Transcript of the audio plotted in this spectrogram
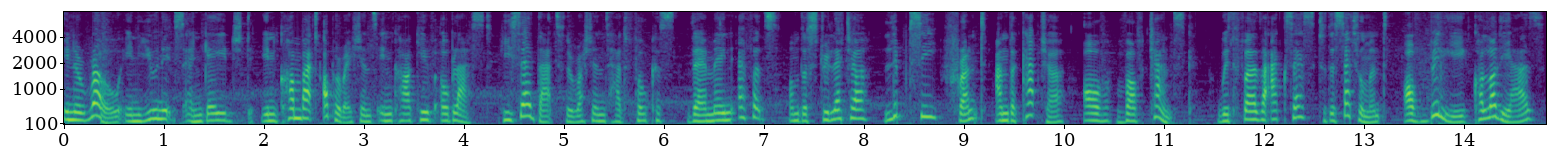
in a row in units engaged in combat operations in Kharkiv Oblast. He said that the Russians had focused their main efforts on the Strilecha Liptsy front and the capture of Vovchansk with further access to the settlement of Bilyi Kolodyaz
